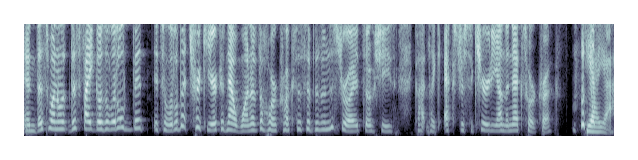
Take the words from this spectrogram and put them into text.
and this one this fight goes a little bit it's a little bit trickier because now one of the horcruxes has been destroyed, so she's got like extra security on the next horcrux. yeah, yeah.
